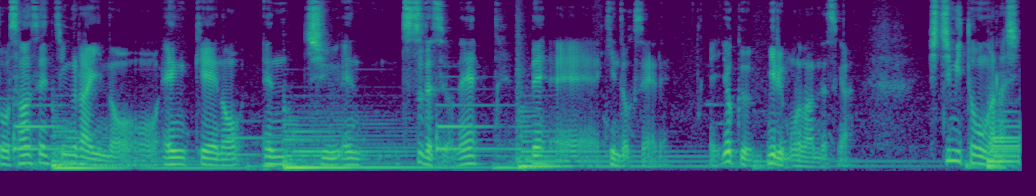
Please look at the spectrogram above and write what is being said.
と3センチぐらいの円形の円柱円筒ですよね。で、えー、金属製で。よく見るものなんですが七味唐辛子。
